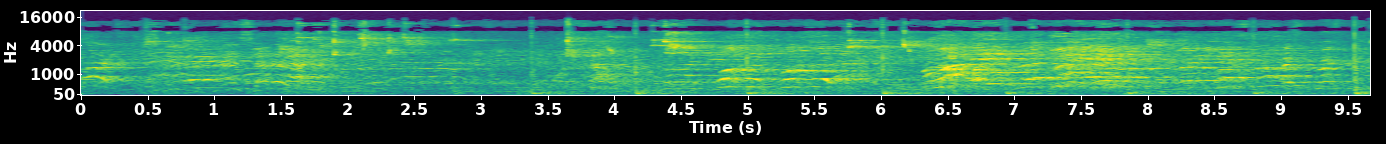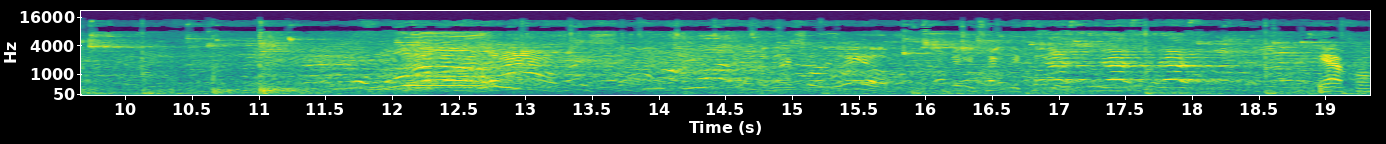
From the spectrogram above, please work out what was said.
five. Pass out of there. Wow, nice shot. That was an extra layup. I bet you tightly covered. Careful.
